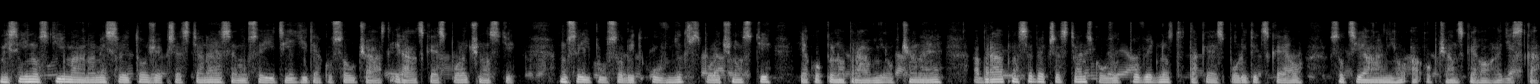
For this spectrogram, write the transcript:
Misijností má na mysli to, že křesťané se musí cítit jako součást irácké společnosti, musí působit uvnitř společnosti jako plnoprávní občané a brát na sebe křesťanskou zodpovědnost také z politického, sociálního a občanského hlediska.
